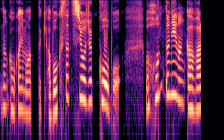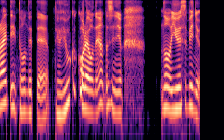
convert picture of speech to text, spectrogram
なんか他にもあったっけあ、撲殺少女工房。まあ、本当になんかバラエティに飛んでて、てかよくこれをね、私に、の USB に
